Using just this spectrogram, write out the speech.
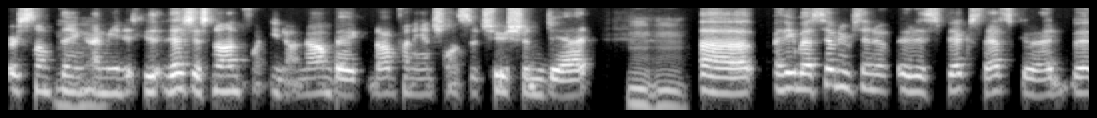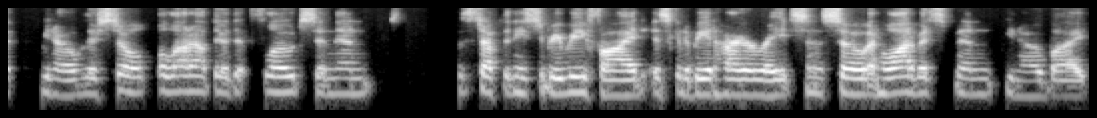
or something? Mm-hmm. I mean, it, that's just non you know non bank non financial institution debt. Mm-hmm. Uh, I think about 70% of it is fixed. That's good. But, you know, there's still a lot out there that floats. And then the stuff that needs to be refied is going to be at higher rates. And so, and a lot of it's been, you know, by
